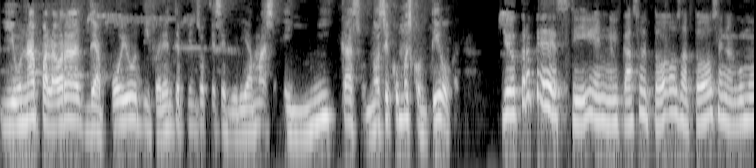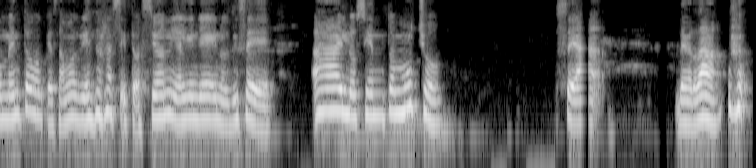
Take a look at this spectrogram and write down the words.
y una palabra de apoyo diferente pienso que serviría más en mi caso. No sé cómo es contigo. Yo creo que sí, en el caso de todos, a todos en algún momento que estamos viendo la situación y alguien llega y nos dice, ay, lo siento mucho. O sea, de verdad,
